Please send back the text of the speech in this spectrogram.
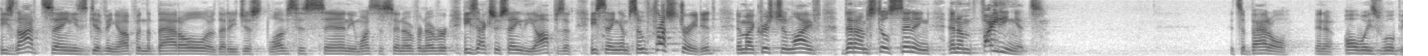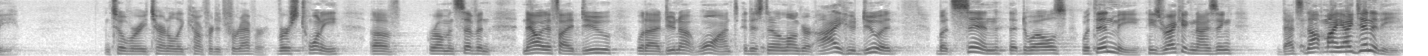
He's not saying he's giving up in the battle or that he just loves his sin, he wants to sin over and over. He's actually saying the opposite. He's saying, I'm so frustrated in my Christian life that I'm still sinning and I'm fighting it. It's a battle, and it always will be until we're eternally comforted forever. Verse 20 of Romans 7 Now, if I do what I do not want, it is no longer I who do it, but sin that dwells within me. He's recognizing that's not my identity.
